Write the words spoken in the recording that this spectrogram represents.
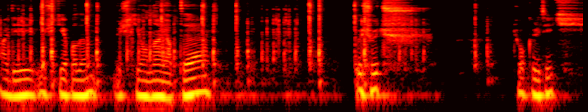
Hadi 3-2 yapalım. 3-2 onlar yaptı. 3-3. Çok kritik.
